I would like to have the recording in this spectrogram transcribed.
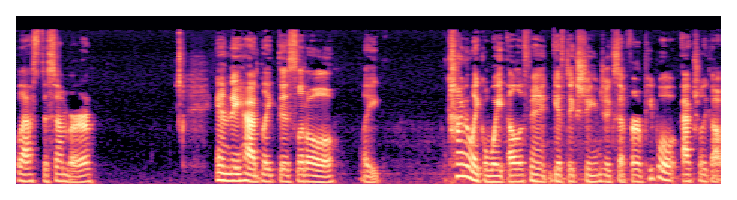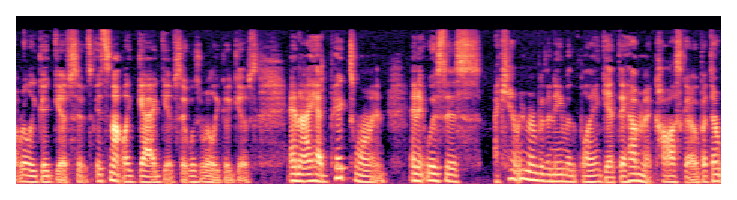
last December and they had like this little, like, kind of like a white elephant gift exchange, except for people actually got really good gifts. It's, it's not like gag gifts, it was really good gifts. And I had picked one, and it was this I can't remember the name of the blanket. They have them at Costco, but they're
